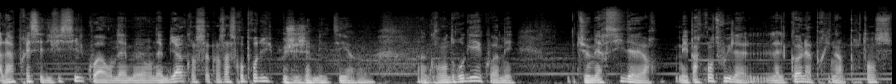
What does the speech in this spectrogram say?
là après c'est difficile quoi. On aime on aime bien quand ça, quand ça se reproduit. J'ai jamais été un, un, grand drogué quoi mais Dieu merci d'ailleurs. Mais par contre oui l'alcool a pris une importance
